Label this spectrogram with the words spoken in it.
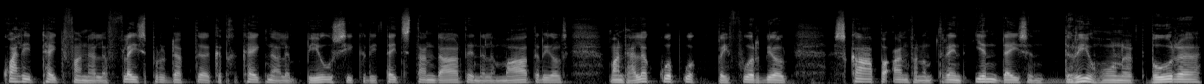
kwaliteit van hulle vleisprodukte. Ek het gekyk na hulle biosekuriteitstandaarde en hulle maatreëls want hulle koop ook byvoorbeeld skape aan van omtrent 1300 boere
